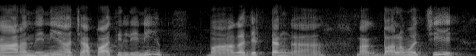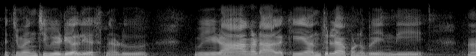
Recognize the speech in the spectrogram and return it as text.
కారం తిని ఆ చపాతీలు తిని బాగా దిట్టంగా బాగా బలం వచ్చి మంచి మంచి వీడియోలు తీస్తున్నాడు. వీడు అంతు లేకుండా పోయింది. ఆ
